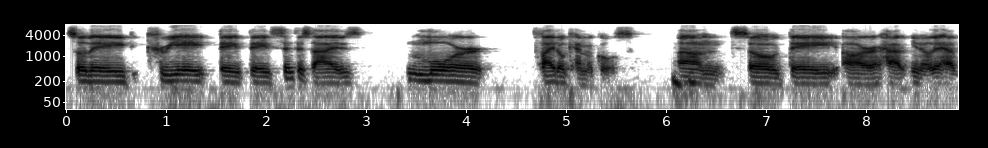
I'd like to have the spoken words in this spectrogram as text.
So they create, they they synthesize more phytochemicals. Mm-hmm. Um, so they are have you know they have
